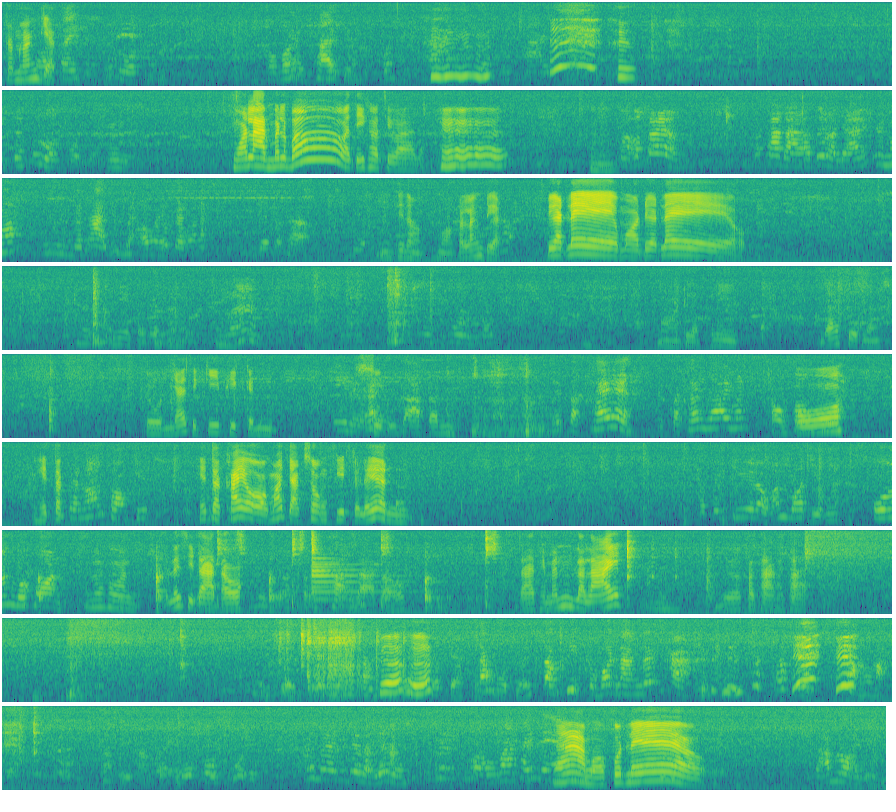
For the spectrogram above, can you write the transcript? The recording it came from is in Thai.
กำลังเดียดใส่ก็บ่ให้ทายเด้จะสู้รสบด หัวลานมาและบ่ว่าติเขาสิว่าล่ะอืมเอาใส่อะกระทะดาเอาด้วยเหรอยายใช่ไหมอืมกระทะอยุ่งแบบเอาไว้กันเดี๋ยวกระทะอืมพี่น้องหมอกำลังเดือด เดือดแล้วหมอเดือดแล้วอันนี้ก็จะให้หมอเดือดปานนี่ ย้ายเสร็จยังโดนย้ายสิกี้พริกกันสุกดาดอันเฮ็ดตะไคร้ตะไคร้ย้ายมันเข้าฟโอ้องเฮ็ดตะ แต่น้องฟองพิษเฮ็ดตะไคร้เอาออกมาจากซองฟิตก็เลยอันเอาไปกี้แล้วมันบ่เย็นโอ้มันบ่ฮ้อนไม่ฮ้อนก็เลยสิดาดเอาเดี๋ยวเอากระทะดาดเอาดาดให้มันละลายเออเขาถ่าเขาถ่า เกี่ยวเฮ้อเฮ้อๆแต่ตั้งหมดเลยตำพริกกับบ่นังเด้อค่ะให้แม่นี่ได้หลายอย่างเลยบอกว่าให้แม่น่าหมอฟดแล้วสามร้อยเอง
